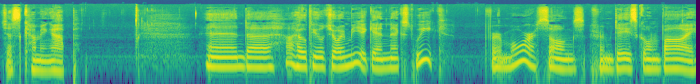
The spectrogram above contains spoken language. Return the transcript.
just coming up. And uh, I hope you'll join me again next week for more songs from days gone by.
